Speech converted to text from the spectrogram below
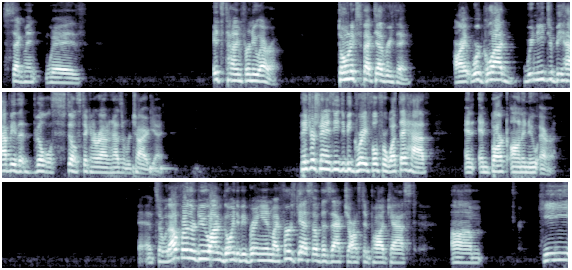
segment with it's time for a new era. Don't expect everything. All right, we're glad. We need to be happy that Bill is still sticking around and hasn't retired yet. Patriots fans need to be grateful for what they have and embark on a new era. And so, without further ado, I'm going to be bringing in my first guest of the Zach Johnston podcast. Um, he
